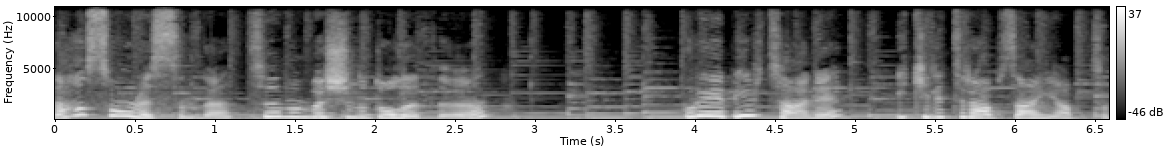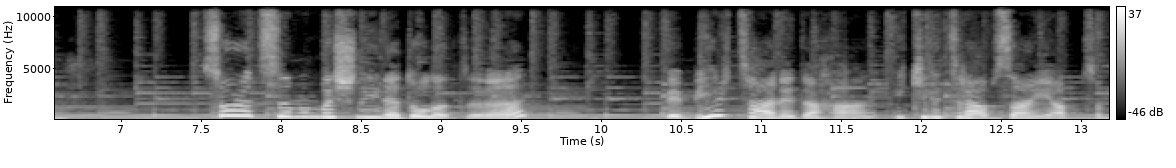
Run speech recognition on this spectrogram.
Daha sonrasında tığımın başını doladım. Buraya bir tane ikili trabzan yaptım. Sonra tığımın başını yine doladım ve bir tane daha ikili trabzan yaptım.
